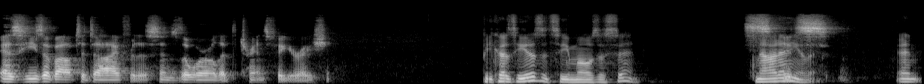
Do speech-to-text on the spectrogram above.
as he's about to die for the sins of the world at the transfiguration. Because he doesn't see Moses sin. Not any of it, And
